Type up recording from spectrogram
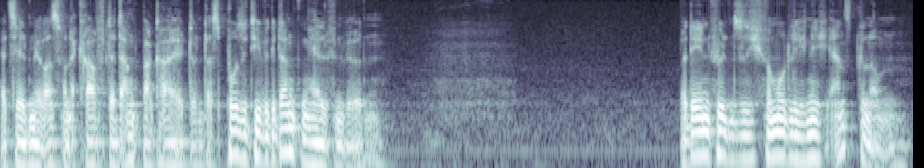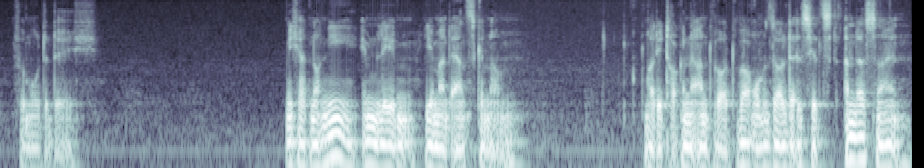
erzählten mir was von der Kraft der Dankbarkeit und dass positive Gedanken helfen würden. Bei denen fühlten sie sich vermutlich nicht ernst genommen, vermutete ich. Mich hat noch nie im Leben jemand ernst genommen. War die trockene Antwort, warum sollte es jetzt anders sein?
